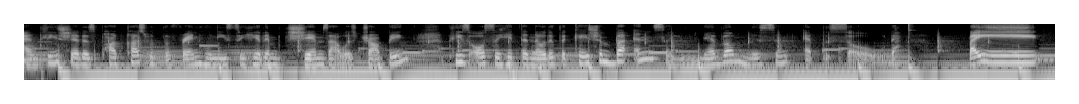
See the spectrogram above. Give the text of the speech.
and please share this podcast with a friend who needs to hear them gems I was dropping. Please also hit the notification button so you never miss an episode. Bye.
